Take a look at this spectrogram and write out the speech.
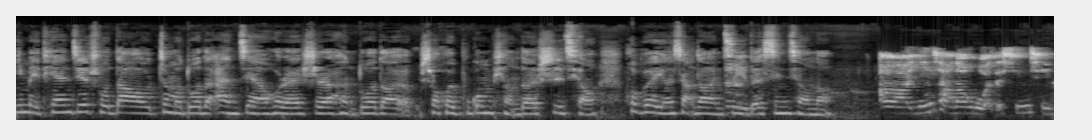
你每天接触到这么多的案件，或者是很多的社会不公平的事情，会不会影响到你自己的心情呢？呃，影响到我的心情。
